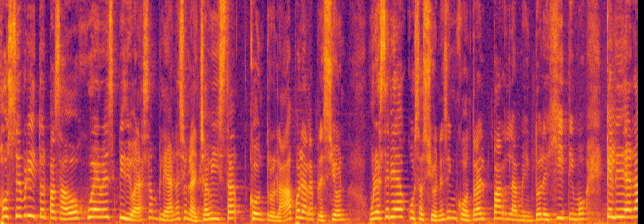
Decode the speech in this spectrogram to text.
José Brito el pasado jueves pidió a la Asamblea Nacional Chavista, controlada por la represión, una serie de acusaciones en contra del Parlamento legítimo que lidera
